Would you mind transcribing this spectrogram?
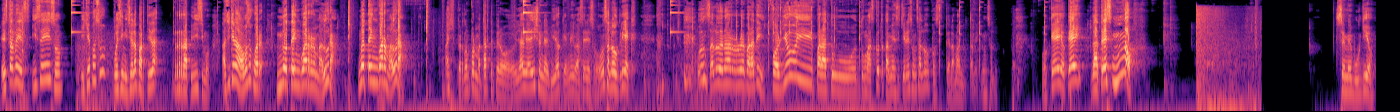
esta vez hice eso. ¿Y qué pasó? Pues inició la partida rapidísimo. Así que nada, vamos a jugar. No tengo armadura. No tengo armadura. Ay, perdón por matarte, pero ya había dicho en el video que no iba a hacer eso. Un saludo, Griek. un saludo enorme para ti. For you y para tu, tu mascota también. Si quieres un saludo, pues te la mando también. Un saludo. Ok, ok. La 3, ¡no! Se me bugueó.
